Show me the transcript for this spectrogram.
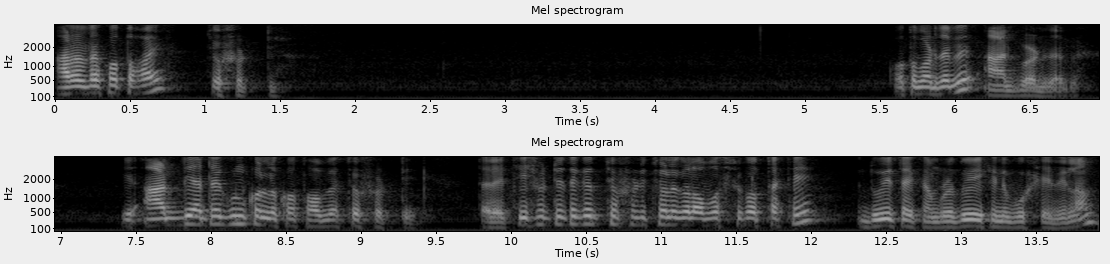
আর আটটা কত হয়? চৌষট্টি। কতবার যাবে? আটবার যাবে। এই আট দিয়ে আটে গুণ করলে কত হবে? চৌষট্টি। তাহলে ছেষট্টি থেকে চৌষট্টি চলে গেল অবশ্যই কত থাকে? দুই থেকে। আমরা দুই এখানে বসিয়ে দিলাম।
